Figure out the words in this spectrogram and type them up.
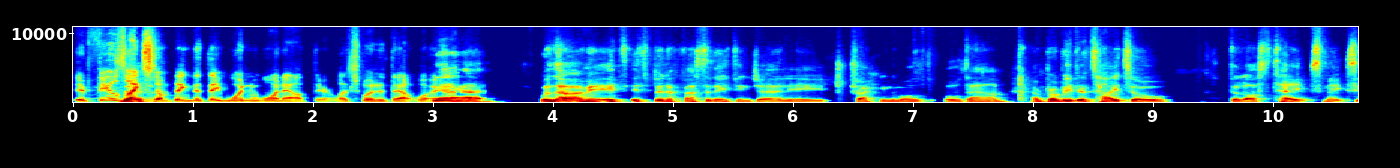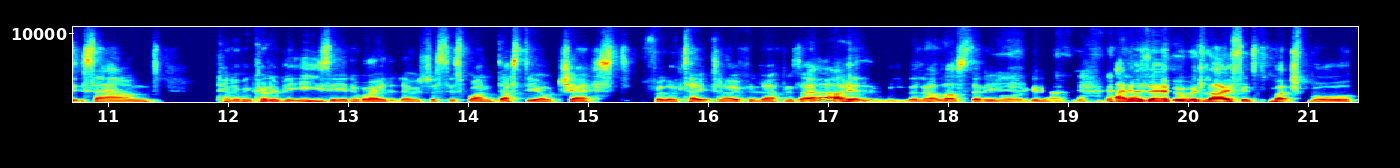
it feels No, like something that they wouldn't want out there let's put it that way Yeah. Well, no, I mean it's it's been a fascinating journey tracking them all all down, and probably the title, "The Lost Tapes," makes it sound kind of incredibly easy in a way that there was just this one dusty old chest full of tapes, and I opened it up and it's like, oh, here, they're not lost anymore, you know. and as ever with life, it's much more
